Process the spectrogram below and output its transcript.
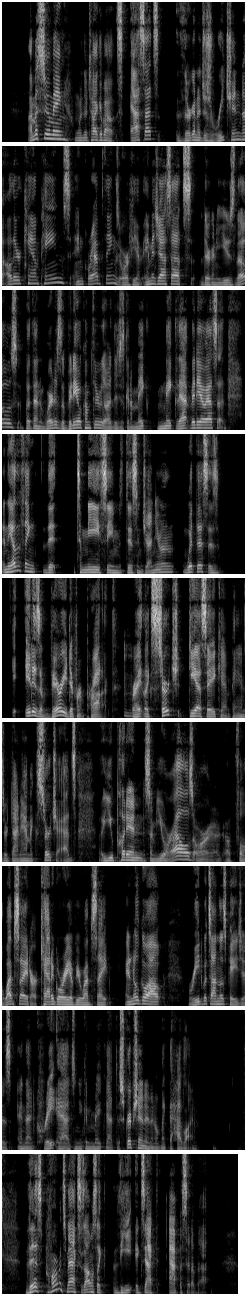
I'm assuming when they're talking about assets, they're going to just reach into other campaigns and grab things or if you have image assets they're going to use those but then where does the video come through are they just going to make make that video asset and the other thing that to me seems disingenuous with this is it, is a very different product Mhm. right like search dsa campaigns or dynamic search ads you put in some urls or a full website or a category of your website and it'll go out read what's on those pages, and then create ads, and you can make that description and it'll make the headline. This Performance Max is almost like the exact opposite of that,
